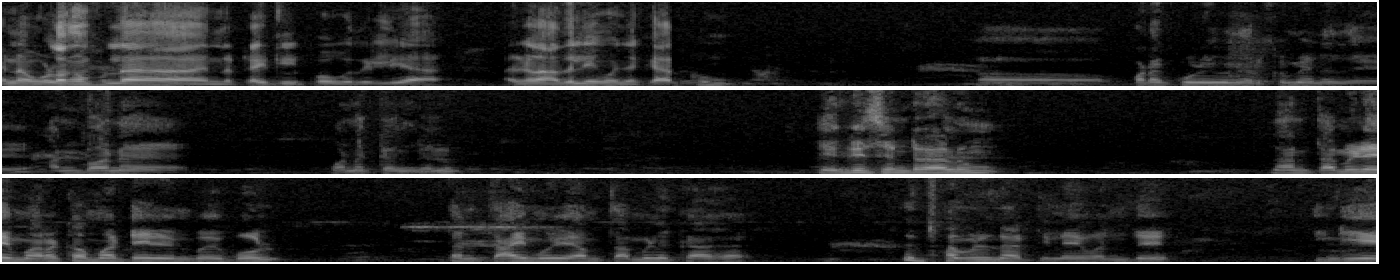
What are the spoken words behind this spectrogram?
ஏன்னா உலகம் ஃபுல்லாக இந்த டைட்டில் போகுது இல்லையா? அதனால் அதுலேயும் கொஞ்சம் கேர் படக்குழுவினருக்கும் எனது அன்பான வணக்கங்கள். எங்கு சென்றாலும் நான் தமிழை மறக்க மாட்டேன் என்பது போல் தன் தாய்மொழியாம் தமிழுக்காக தமிழ்நாட்டிலே வந்து இங்கே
